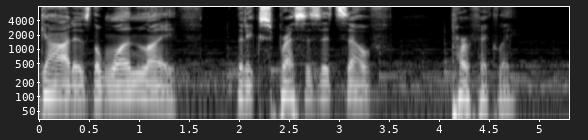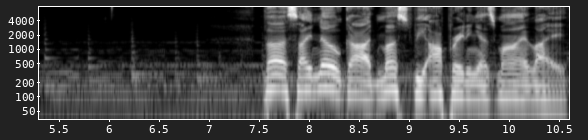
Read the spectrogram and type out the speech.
God is the one life that expresses itself perfectly. Thus, I know God must be operating as my life,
